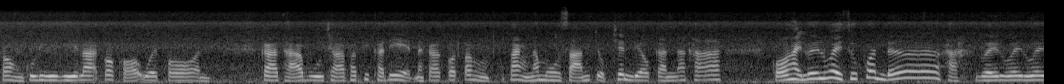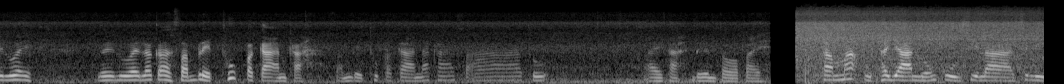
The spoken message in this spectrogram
ช่องกุลีวีละก็ขออวยพรคาถาบูชาพระพิฆเนศนะคะ ก็ต้องตั้งนโมสามจบเช่นเดียวกันนะคะ ขอให้รวยๆทุกคนเด้อค่ะรวยรวยรวยรวยรวยรวยแล้วก็สำเร็จทุกประการค่ะสำเร็จทุกประการนะคะ สาธุไปค่ะ เดินต่อไป ธรรมอุทยานหลวงปู่ศิลาสิริ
